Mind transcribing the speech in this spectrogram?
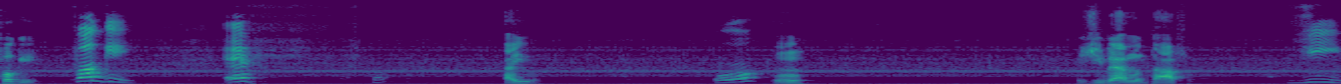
فوجي. فوجي. إف. أيوه. أو. امم جي بقى متضاعفة جي.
